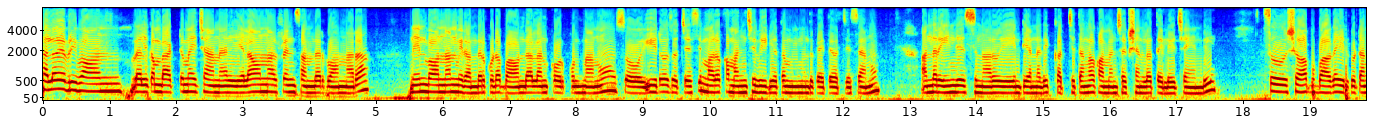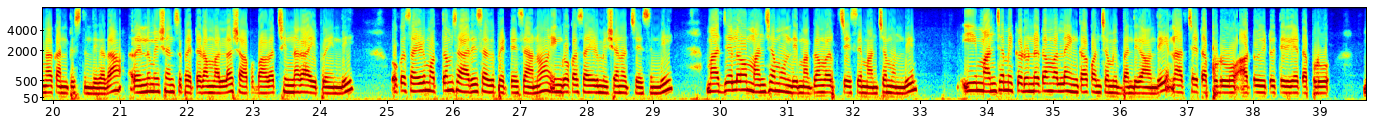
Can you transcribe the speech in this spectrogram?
Hello everyone welcome back to my channel ఎలా ఉన్నారు friends అందరు బాగున్నారా? నేను బాగున్నాను మీరు అందరు కూడా బాగుండాలని కోరుకుంటున్నాను. సో ఈరోజు వచ్చేసి మరొక మంచి వీడియోతో మీ ముందుకైతే వచ్చేసాను. అందరు ఏం చేస్తున్నారు ఏంటి అన్నది ఖచ్చితంగా కామెంట్ సెక్షన్లో తెలియచేయండి. సో షాప్ బాగా ఇరుకుటంగా కనిపిస్తుంది కదా. రెండు మిషన్స్ పెట్టడం వల్ల షాప్ బాగా చిన్నగా అయిపోయింది. ఒక సైడ్ మొత్తం శారీస్ అవి పెట్టేశాను. ఇంకొక సైడ్ మిషన్ వచ్చేసింది. మధ్యలో మంచం ఉంది మగ్గం వర్క్ చేసే మంచం ఉంది. ఈ మంచం ఇక్కడ ఉండటం వల్ల ఇంకా కొంచెం ఇబ్బందిగా ఉంది. నడిచేటప్పుడు అటు ఇటు తిరిగేటప్పుడు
